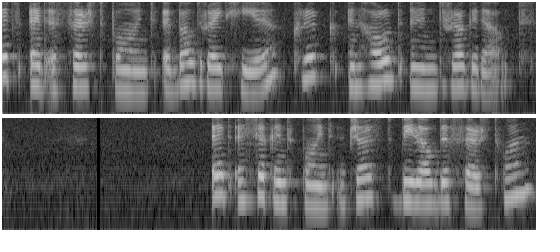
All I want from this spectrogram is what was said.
Let's add a first point about right here. Click and hold and drag it out. Add a second point just below the first one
